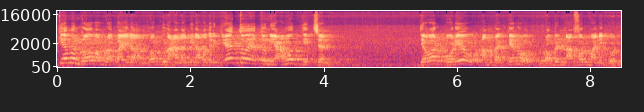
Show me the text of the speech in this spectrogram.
কেমন রব আমরা পাইলাম? রব্বুল আলামিন আমাদেরকে এত এত নিয়ামত দিচ্ছেন। দেওয়ার পরেও আমরা কেন রবের নাফরমানি করি?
